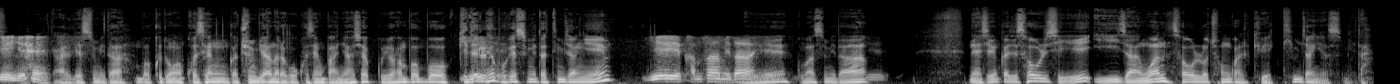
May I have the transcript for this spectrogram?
예, 예. 알겠습니다. 뭐 그동안 고생, 준비하느라고 고생 많이 하셨고요. 한번 뭐 기대를 예, 예. 해보겠습니다, 팀장님. 예, 예, 감사합니다. 예, 예. 고맙습니다. 예. 네, 지금까지 서울시 이장원 서울로 총괄 기획팀장이었습니다.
